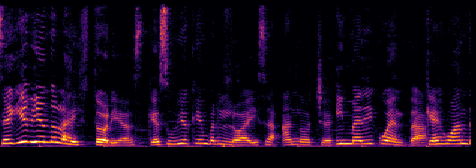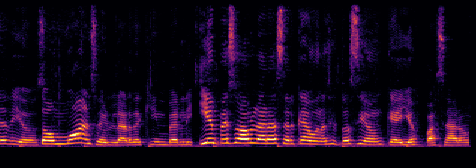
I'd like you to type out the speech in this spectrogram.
Seguí viendo las historias que subió Kimberly Loaiza anoche y me di cuenta que Juan de Dios tomó el celular de Kimberly y empezó a hablar acerca de una situación que ellos pasaron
